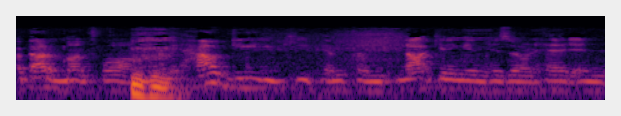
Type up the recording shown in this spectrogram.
about a month long, Mhm. I mean, how do you keep him from not getting in his own head and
